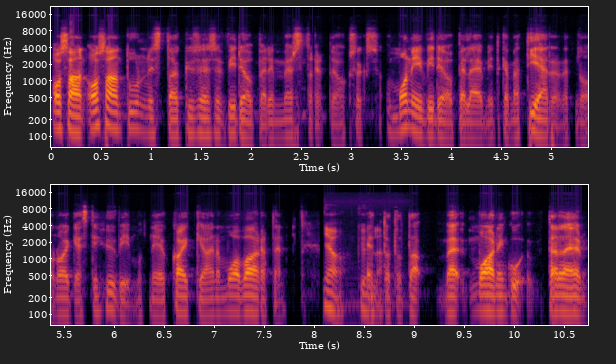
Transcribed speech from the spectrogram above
osaan, osaan tunnistaa kyseisen videopelin mestariteokseksi. On monia videopelejä, mitkä mä tiedän, että ne on oikeasti hyviä, mutta ne ei ole kaikki aina mua varten. Joo, kyllä. Että, tota, mä, mua niin kuin, tälleen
